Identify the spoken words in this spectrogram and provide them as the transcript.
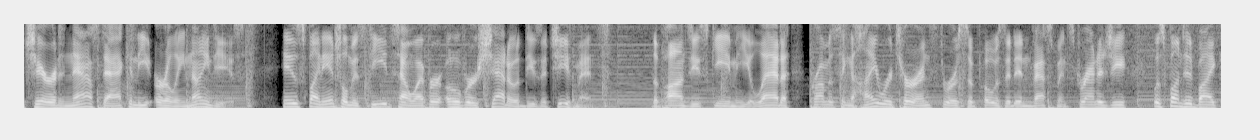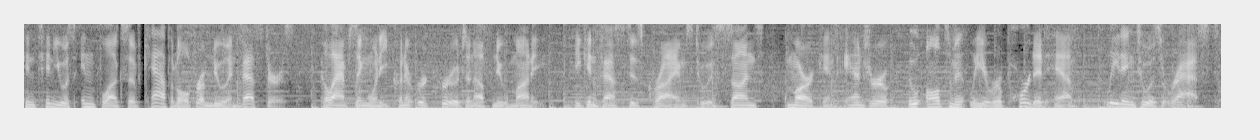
chaired NASDAQ in the early 90s. His financial misdeeds, however, overshadowed these achievements. The Ponzi scheme he led, promising high returns through a supposed investment strategy, was funded by a continuous influx of capital from new investors, collapsing when he couldn't recruit enough new money. He confessed his crimes to his sons, Mark and Andrew, who ultimately reported him, leading to his arrest.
